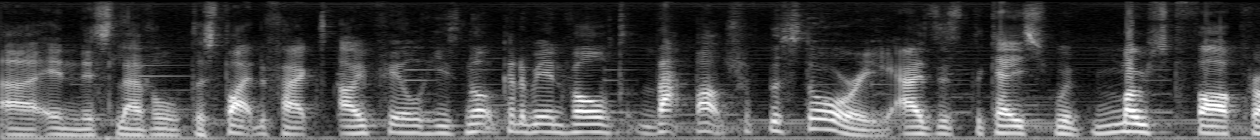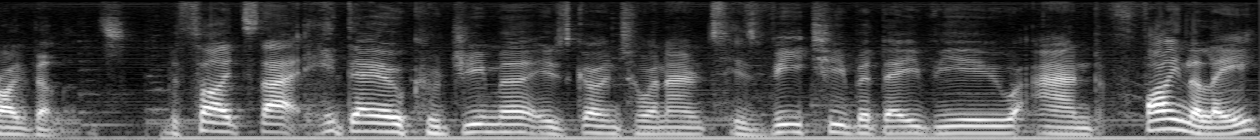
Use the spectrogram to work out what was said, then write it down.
uh, in this level, despite the fact I feel he's not going to be involved that much with the story, as is the case with most Far Cry villains. Besides that, Hideo Kojima is going to announce his VTuber debut, and finally,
